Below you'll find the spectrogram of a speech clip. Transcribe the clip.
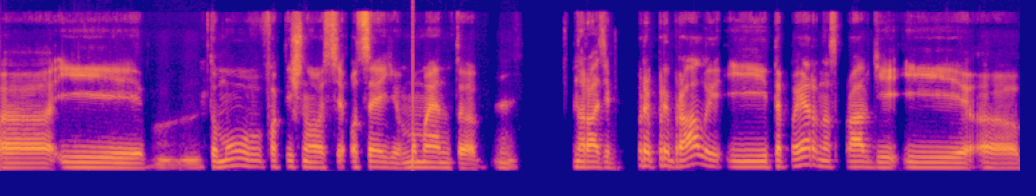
Е, і тому фактично ось оцей момент наразі прибрали, і тепер насправді і е,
